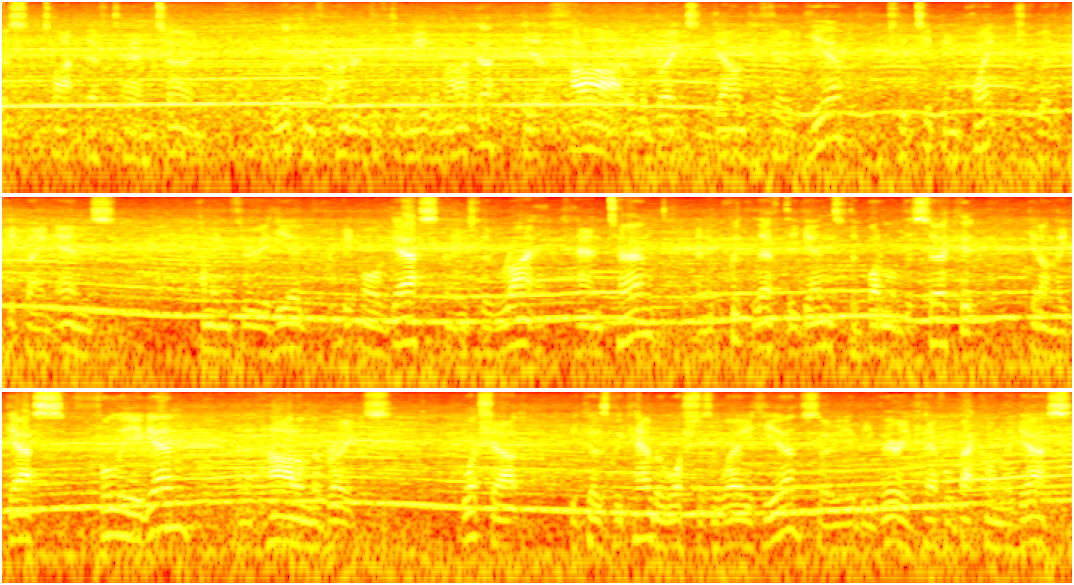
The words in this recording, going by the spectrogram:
first tight left-hand turn. We're looking for the 150 meter marker, hit it hard on the brakes and down to third gear to the tipping point, which is where the pit lane ends. Coming through here, a bit more gas and then to the right-hand turn and a quick left again to the bottom of the circuit. Get on the gas fully again and then hard on the brakes. Watch out because the camber washes away here, so you'll be very careful back on the gas.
